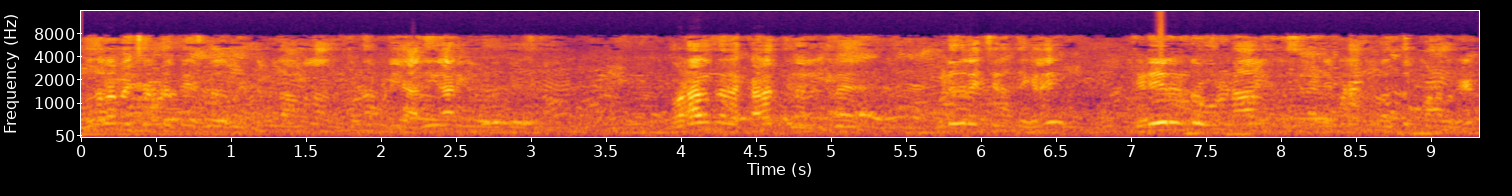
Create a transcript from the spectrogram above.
முதலமைச்சரோடு பேசினது மட்டும் இல்லாமல் அந்த தொடர்புடைய அதிகாரிகளோடு பேசினோம். தொடர்ந்து அந்த களத்தில் இருக்கிற விடுதலை சிறுத்தைகளை திடீரென்று ஒரு நாள் சில நிமிடங்கள் வந்து போனவர்கள்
